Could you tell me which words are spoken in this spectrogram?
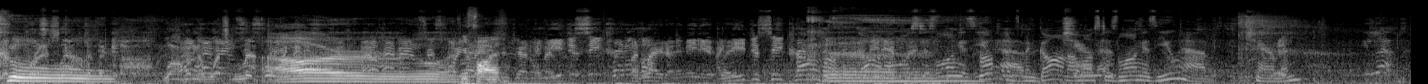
Cool. Welcome to what's left. Oh. You're fired. Need to see Colonel I need to see Colonel Almost as long as you been gone almost as long as you have, Chairman. He left to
